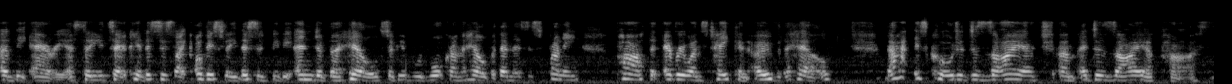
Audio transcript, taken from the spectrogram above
of the area. So you'd say, okay, this is like obviously this would be the end of the hill, so people would walk around the hill, but then there's this funny path that everyone's taken over the hill. That is called a desire um, a desire path.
